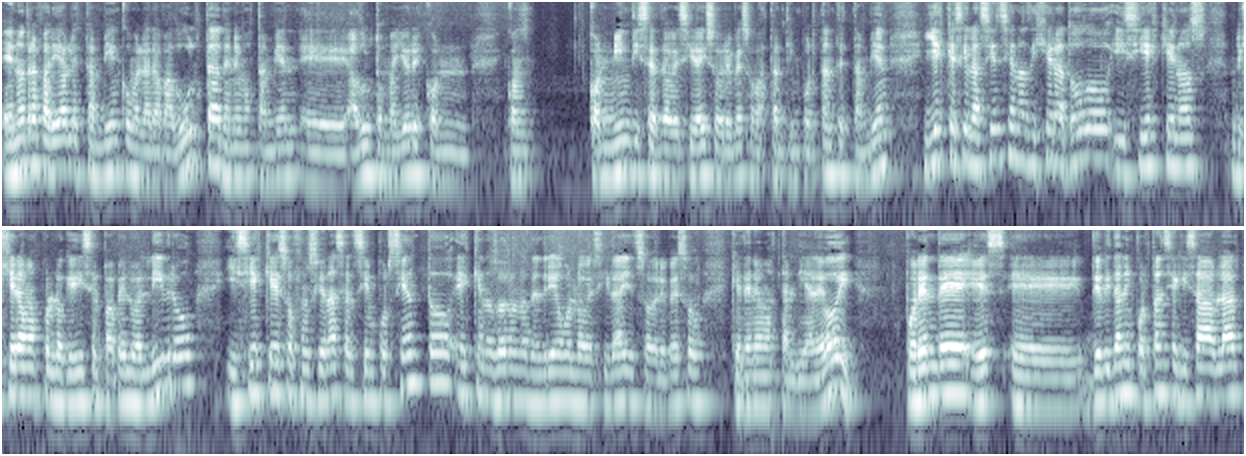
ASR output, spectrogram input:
en otras variables también como la etapa adulta, tenemos también eh, adultos mayores con, con con índices de obesidad y sobrepeso bastante importantes también. Y es que si la ciencia nos dijera todo y si es que nos rigiéramos por lo que dice el papel o el libro y si es que eso funcionase al 100%, es que nosotros no tendríamos la obesidad y el sobrepeso que tenemos hasta el día de hoy. Por ende, es eh, de vital importancia quizás hablar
